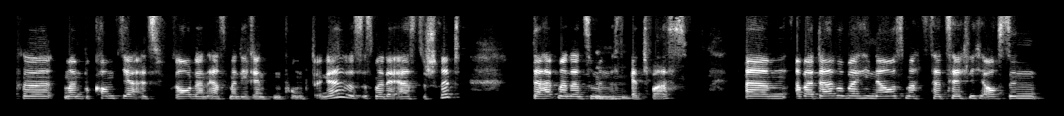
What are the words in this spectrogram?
Sache, man bekommt ja als Frau dann erstmal die Rentenpunkte. Gell? Das ist mal der erste Schritt. Da hat man dann zumindest mhm. etwas. Ähm, aber darüber hinaus macht es tatsächlich auch Sinn,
